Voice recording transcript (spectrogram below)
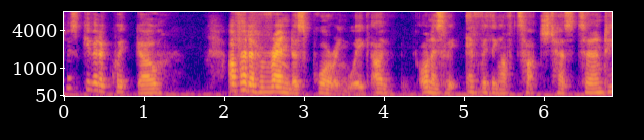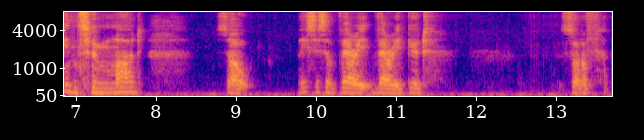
just give it a quick go. I've had a horrendous pouring week. I honestly everything I've touched has turned into mud so this is a very very good sort of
